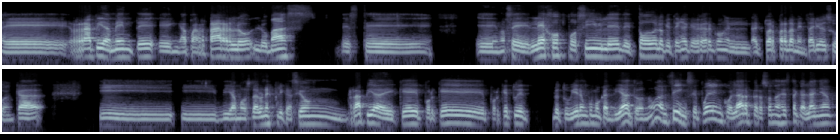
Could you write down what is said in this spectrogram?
eh, rápidamente en apartarlo lo más, este, eh, no sé, lejos posible de todo lo que tenga que ver con el actuar parlamentario de su bancada y, digamos, dar una explicación rápida de qué, por qué, por qué lo tuvieron como candidato, ¿no? En fin, se pueden colar personas de esta calaña,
